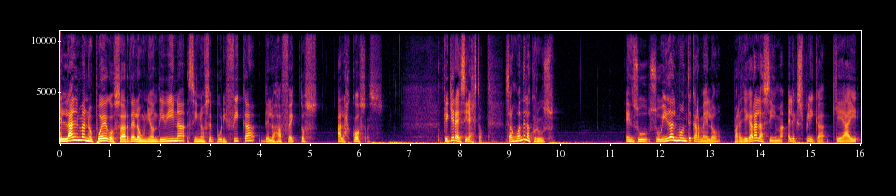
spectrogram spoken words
el alma no puede gozar de la unión divina si no se purifica de los afectos a las cosas. ¿Qué quiere decir esto? San Juan de la Cruz en su subida al Monte Carmelo, para llegar a la cima, él explica que hay,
